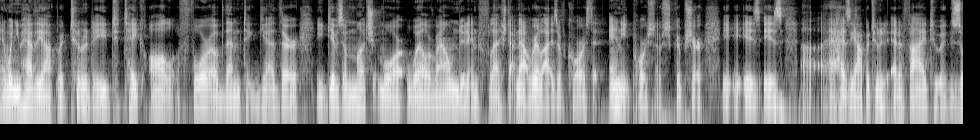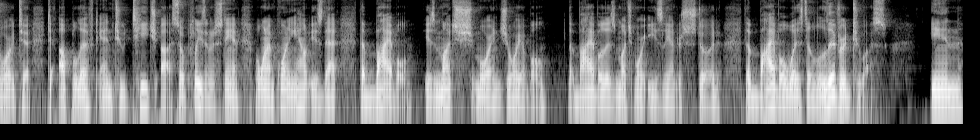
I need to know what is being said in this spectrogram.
And when you have the opportunity to take all four of them together, it gives a much more well rounded and fleshed out. Now, realize, of course, that any portion of Scripture is, is uh, has the opportunity to edify, to exhort, to, to uplift, and to teach us. So please understand. But what I'm pointing out is that the Bible is much more enjoyable. The Bible is much more easily understood. The Bible was delivered to us in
